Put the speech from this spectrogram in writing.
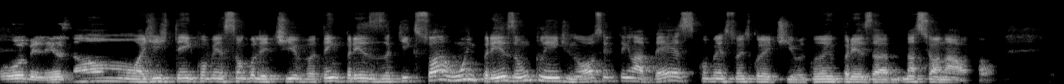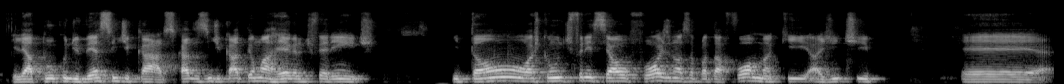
Oh, beleza. Então, a gente tem convenção coletiva, tem empresas aqui que só uma empresa, um cliente nosso, ele tem lá 10 convenções coletivas, quando é uma empresa nacional. ele atua com diversos sindicatos, cada sindicato tem uma regra diferente. Então, acho que é um diferencial forte da nossa plataforma que a gente é,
